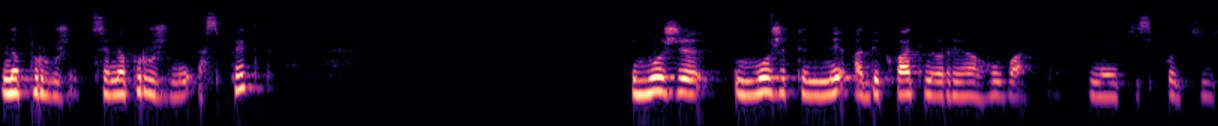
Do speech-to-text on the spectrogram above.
напруж... це напружений аспект, і може, можете неадекватно реагувати на якісь події.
